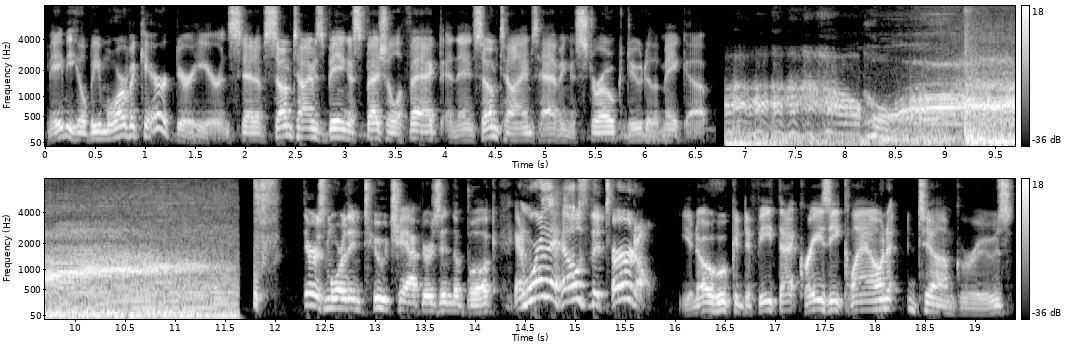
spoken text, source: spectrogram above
Maybe he'll be more of a character here, instead of sometimes being a special effect and then sometimes having a stroke due to the makeup. There's more than two chapters in the book, and where the hell's the turtle? You know who could defeat that crazy clown? Tom Cruise.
